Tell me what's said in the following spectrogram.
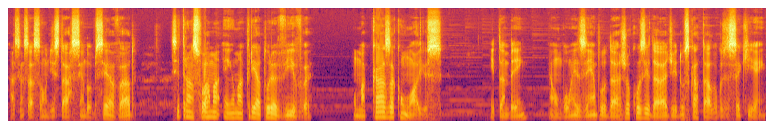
a sensação de estar sendo observado, se transforma em uma criatura viva, uma casa com olhos, e também é um bom exemplo da jocosidade dos catálogos de Sekien.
